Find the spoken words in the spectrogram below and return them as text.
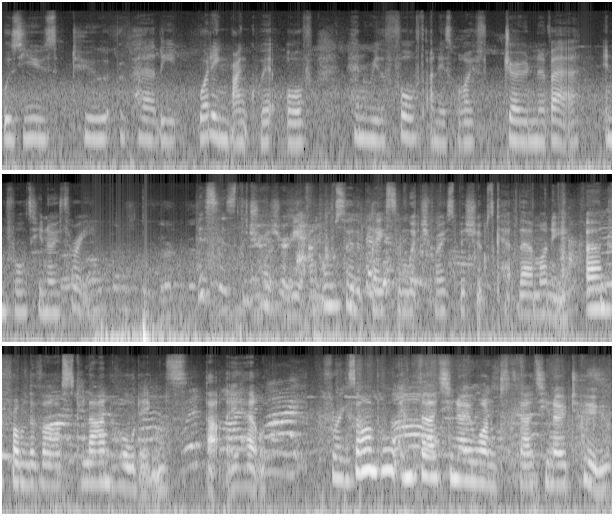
was used to prepare the wedding banquet of Henry IV and his wife Joan Nevers in 1403. This is the treasury and also the place in which most bishops kept their money, earned from the vast land holdings that they held. For example, in 1301 to 1302,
